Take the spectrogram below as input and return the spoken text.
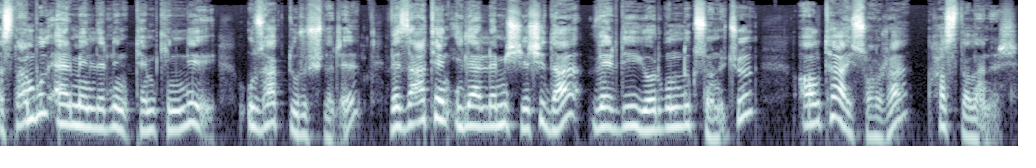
İstanbul Ermenilerinin temkinli uzak duruşları ve zaten ilerlemiş yaşı da verdiği yorgunluk sonucu 6 ay sonra hastalanır.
